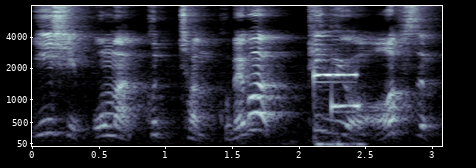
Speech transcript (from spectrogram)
25만 9,900원. 피규어 없음.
